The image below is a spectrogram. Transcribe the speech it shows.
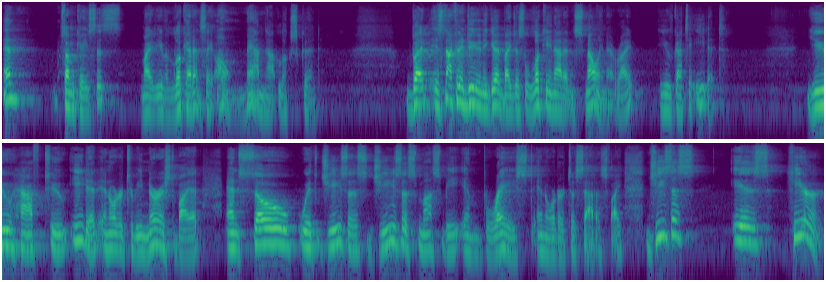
And some cases might even look at it and say, oh man, that looks good. But it's not going to do you any good by just looking at it and smelling it, right? You've got to eat it. You have to eat it in order to be nourished by it. And so with Jesus, Jesus must be embraced in order to satisfy. Jesus is here.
